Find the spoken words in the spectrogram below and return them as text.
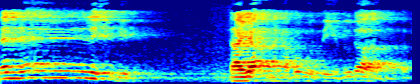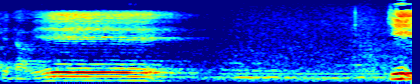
ပဲနည်းနည်းလေးရှိသေးတယ်။ဒါကြောင့်အနန္တပုဂ္ဂိုလ်သိရင်သုဒ္ဓဝါဒဘုံသွားဖြစ်တာပဲ။ကြည့်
